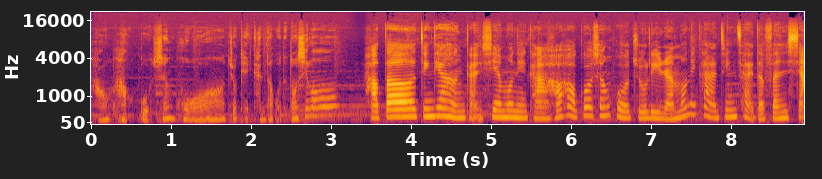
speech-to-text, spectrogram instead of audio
好好过生活，就可以看到我的东西喽。好的，今天很感谢莫妮卡好好过生活主理人莫妮卡精彩的分享。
